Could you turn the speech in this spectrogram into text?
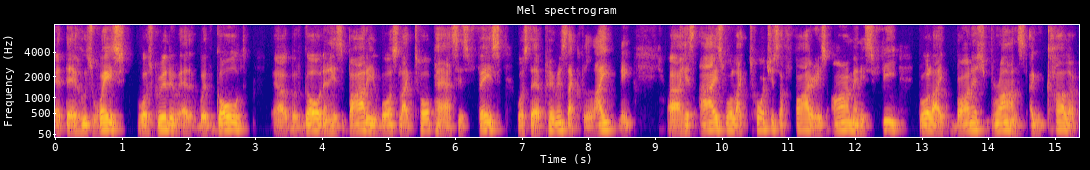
at the, whose waist was girded with gold, uh, with gold, and his body was like topaz. His face was the appearance like lightning. Uh, his eyes were like torches of fire. His arm and his feet were like burnished bronze in color.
